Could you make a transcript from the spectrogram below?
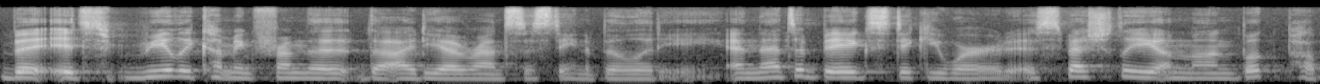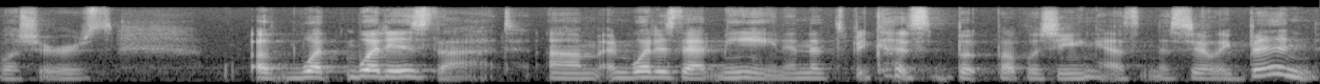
but it's really coming from the, the idea around sustainability. And that's a big sticky word, especially among book publishers. What, what is that? Um, and what does that mean? And it's because book publishing hasn't necessarily been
